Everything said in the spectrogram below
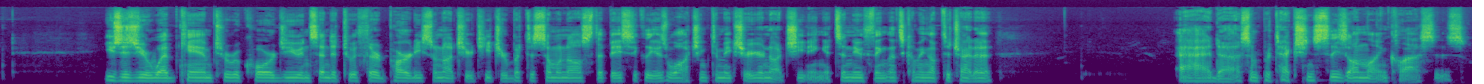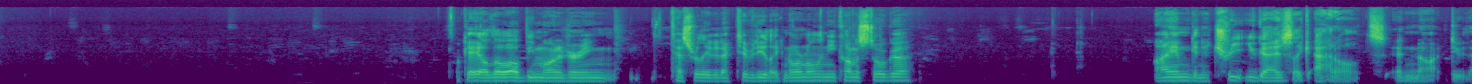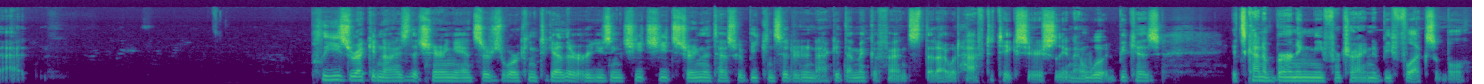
uses your webcam to record you and send it to a third party, so not to your teacher, but to someone else that basically is watching to make sure you're not cheating. It's a new thing that's coming up to try to add uh, some protections to these online classes. Okay, although I'll be monitoring test related activity like normal in Econestoga, I am going to treat you guys like adults and not do that. Please recognize that sharing answers, working together, or using cheat sheets during the test would be considered an academic offense that I would have to take seriously, and I would because it's kind of burning me for trying to be flexible.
